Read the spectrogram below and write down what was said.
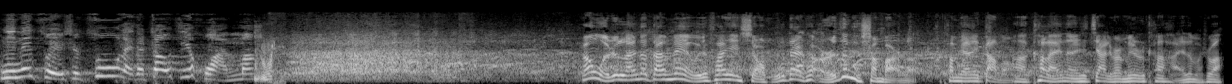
你那嘴是租来的，着急还吗？然后我就来到单位，我就发现小胡带着他儿子来上班了。他们家那大王啊，看来呢是家里边没人看孩子嘛，是吧？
